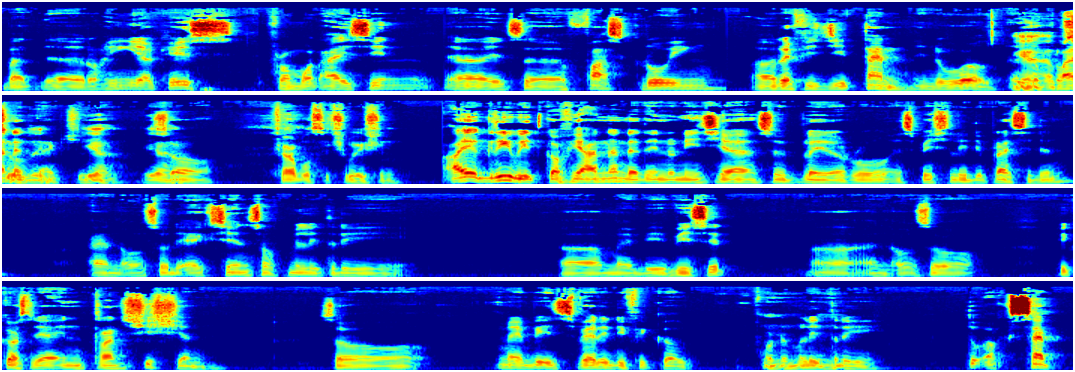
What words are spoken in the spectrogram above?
But the Rohingya case from what I seen uh, it's a fast growing uh, refugee tent in the world in Yeah, the planet absolutely. actually. Yeah, yeah. So Terrible situation. I agree with Kofi Annan that Indonesia should play a role, especially the president, and also the exchange of military uh, maybe visit, uh, and also because they are in transition, so maybe it's very difficult for the military to accept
